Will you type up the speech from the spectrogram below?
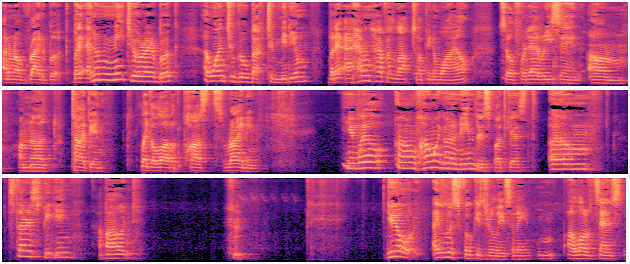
I don't know, write a book. But I don't need to write a book. I want to go back to Medium, but I, I haven't have a laptop in a while. So for that reason, um, I'm not typing like a lot of posts writing. Yeah, well, uh, how am I gonna name this podcast? Um, start speaking about. Hmm. You know, I lose focus really easily. A lot of times,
